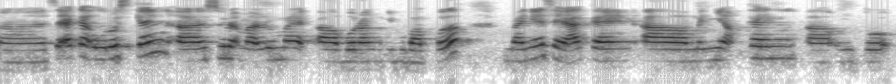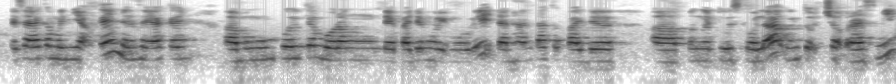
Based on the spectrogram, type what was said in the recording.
Uh, saya akan uruskan uh, surat maklumat uh, borang ibu bapa di mana saya akan uh, menyiapkan uh, untuk eh, saya akan menyiapkan dan saya akan uh, mengumpulkan borang daripada murid-murid dan hantar kepada uh, pengetua sekolah untuk cop rasmi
